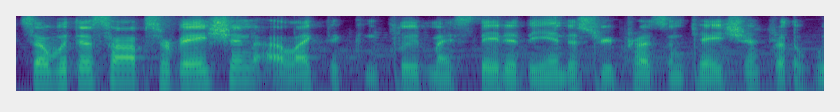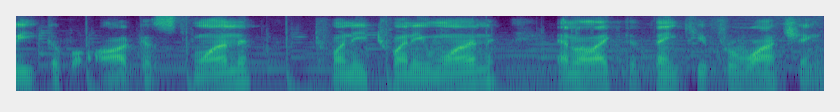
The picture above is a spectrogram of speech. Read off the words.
So with this observation, I'd like to conclude my State of the Industry presentation for the week of August 1, 2021, and I'd like to thank you for watching.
